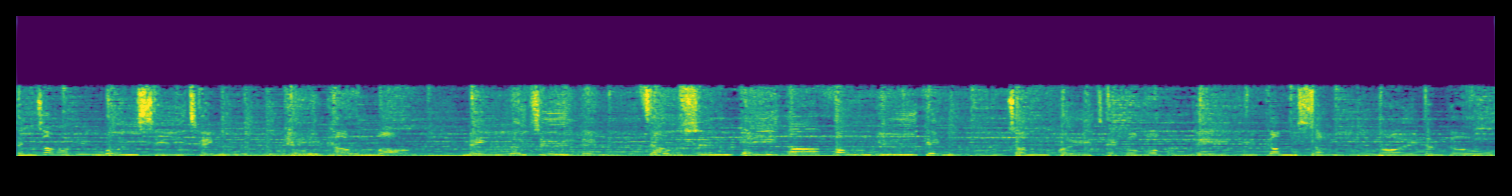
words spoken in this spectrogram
承载满是情，祈求望命里注定，就算几多风雨劲，怎许这个我共你于今生爱得到。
